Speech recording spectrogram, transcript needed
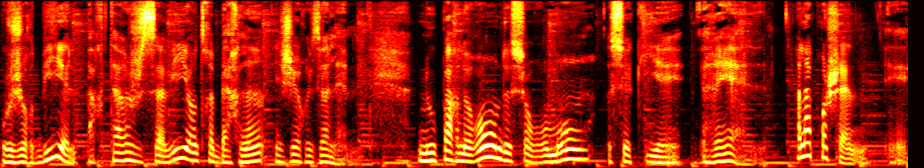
Aujourd'hui, elle partage sa vie entre Berlin et Jérusalem. Nous parlerons de son roman Ce qui est réel. À la prochaine et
